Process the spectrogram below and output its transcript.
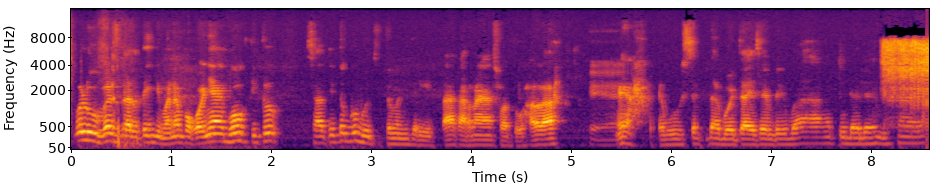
Gue lupa startnya gimana, pokoknya gue waktu itu saat itu gue butuh temen cerita karena suatu hal lah. Iya. Ya, ya buset dah bocah SMP banget udah ada masalah.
